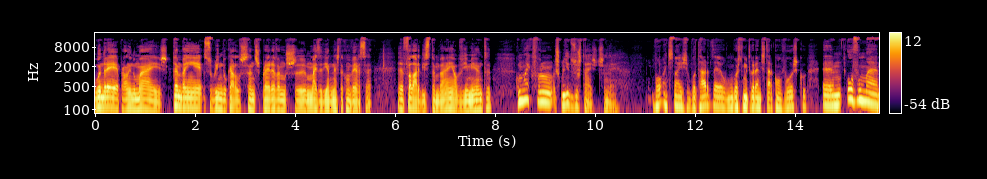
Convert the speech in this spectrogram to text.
O André, para além do mais, também é sobrinho do Carlos Santos Pereira. Vamos eh, mais adiante nesta conversa eh, falar disso também, obviamente. Como é que foram escolhidos os textos, André? Bom, antes de mais, boa tarde. É um gosto muito grande de estar convosco. Um, houve uma,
